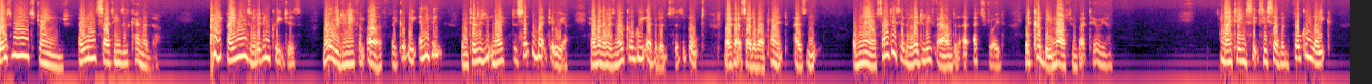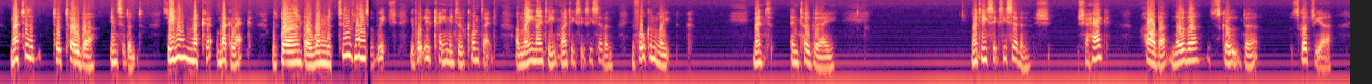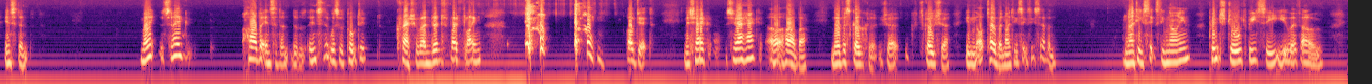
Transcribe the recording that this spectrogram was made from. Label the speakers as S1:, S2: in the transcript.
S1: Ghostman Strange. Alien sightings of Canada. Aliens are living creatures, not originally from Earth. They could be anything from intelligent life to simple bacteria. However, there is no concrete evidence to support life outside of our planet as of now. Scientists have allegedly found an asteroid that could be Martian bacteria. 1967 Falcon Lake Manitoba incident. Stephen Michalak was burned by one of the two flying of which he reportedly came into contact on May 19, 1967 in Falcon Lake, Manitoba. 1967 Shahag Harbour, Nova Scotia, Scotia incident. Shahag Harbour incident. The incident was reported crash of unidentified flying object in Shahag uh, Harbour, Nova Scotia, Scotia in October 1967. 1969, Prince George BC UFO.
